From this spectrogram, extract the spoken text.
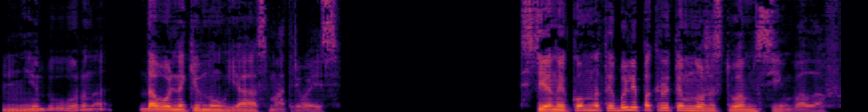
«Недурно», — довольно кивнул я, осматриваясь. Стены комнаты были покрыты множеством символов.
